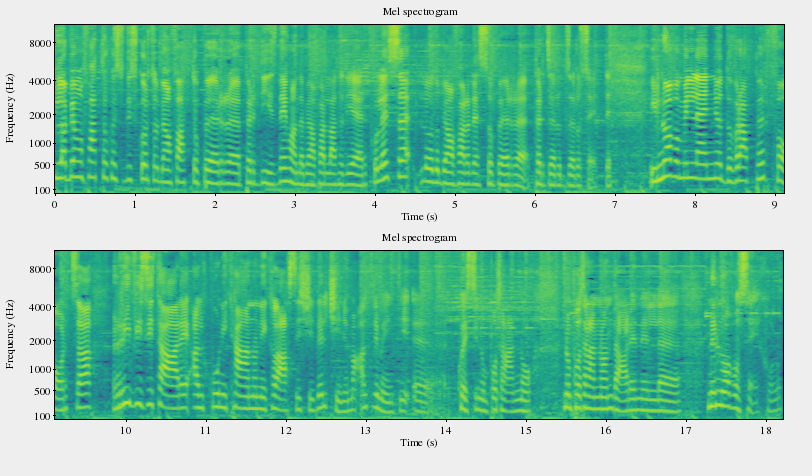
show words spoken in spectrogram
l'abbiamo fatto questo discorso, l'abbiamo fatto per, per Disney quando abbiamo parlato di Hercules, lo dobbiamo fare adesso per, per 007. Il nuovo millennio dovrà per forza rivisitare alcuni canoni classici del cinema, altrimenti eh, questi non potranno, non potranno andare nel, nel nuovo secolo.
